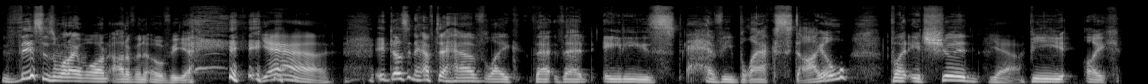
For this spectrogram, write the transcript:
this is what I want out of an OVA. Yeah. it doesn't have to have like that that 80s heavy black style, but it should Yeah. be like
